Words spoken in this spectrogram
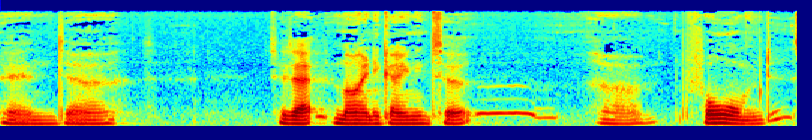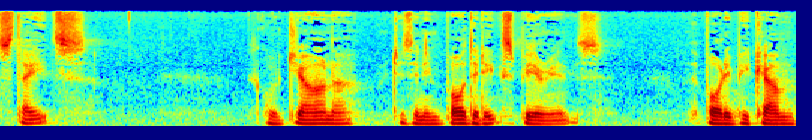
and uh, so that mind going into uh, formed states. It's called jhana, which is an embodied experience. The body become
